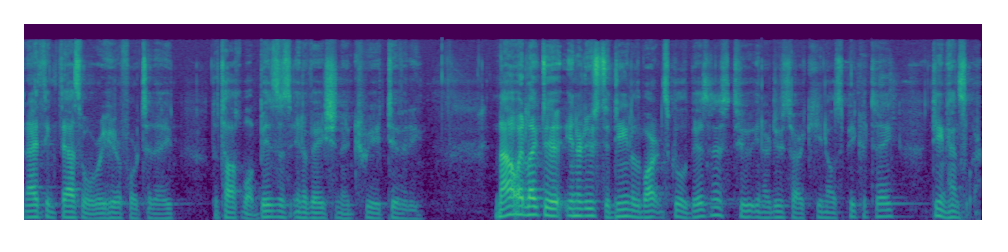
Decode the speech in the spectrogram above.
and I think that's what we're here for today, to talk about business innovation and creativity. Now I'd like to introduce the Dean of the Barton School of Business to introduce our keynote speaker today, Dean Hensler.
